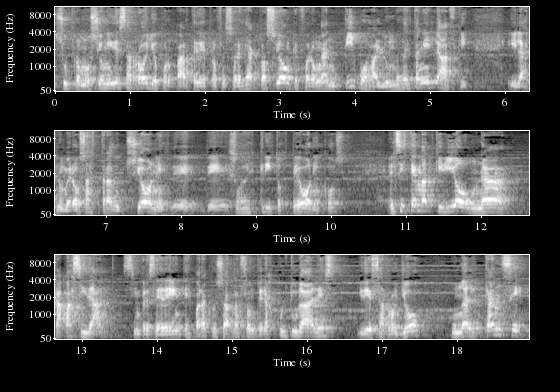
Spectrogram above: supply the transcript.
su promoción y desarrollo por parte de profesores de actuación que fueron antiguos alumnos de Stanislavski y las numerosas traducciones de, esos escritos teóricos, el sistema adquirió una capacidad sin precedentes para cruzar las fronteras culturales y desarrolló un alcance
